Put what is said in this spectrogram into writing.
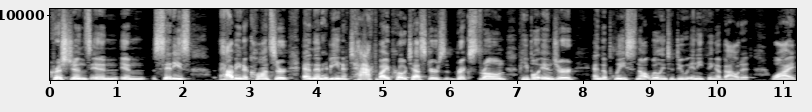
Christians in, in cities having a concert and then being attacked by protesters, bricks thrown, people injured, and the police not willing to do anything about it. Why?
